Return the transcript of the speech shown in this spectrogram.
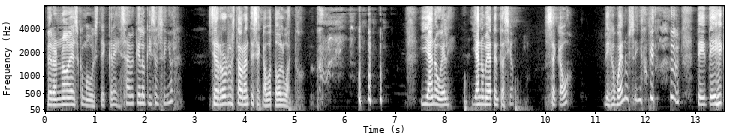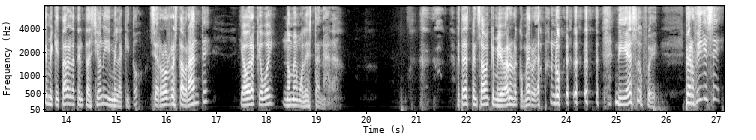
Pero no es como usted cree. ¿Sabe qué es lo que hizo el Señor? Cerró el restaurante y se acabó todo el guato. y ya no huele. Ya no me da tentación. Se acabó. Dije, bueno, Señor, te, te dije que me quitara la tentación y me la quitó. Cerró el restaurante y ahora que voy, no me molesta nada. Ustedes pensaban que me llevaron a comer, ¿verdad? no, ni eso fue. Pero fíjese,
